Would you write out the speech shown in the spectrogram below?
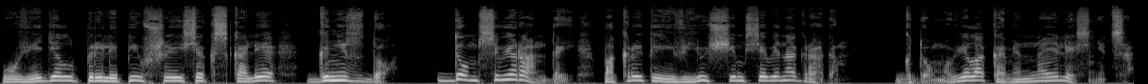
увидел прилепившееся к скале гнездо — дом с верандой, покрытый вьющимся виноградом. К дому вела каменная лестница.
